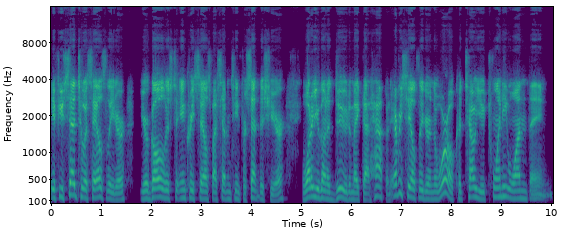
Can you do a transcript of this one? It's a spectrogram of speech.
if you said to a sales leader, your goal is to increase sales by 17% this year, what are you going to do to make that happen? Every sales leader in the world could tell you 21 things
